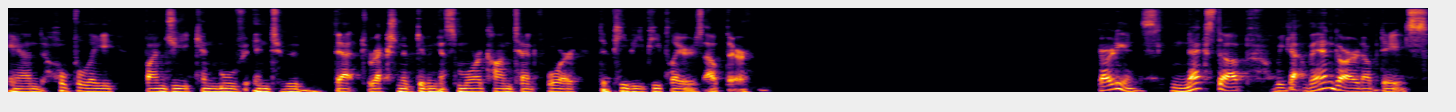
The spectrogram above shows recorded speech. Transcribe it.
and hopefully Bungie can move into that direction of giving us more content for the PvP players out there. Guardians. Next up, we got Vanguard updates.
